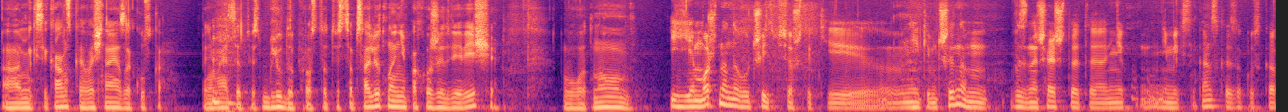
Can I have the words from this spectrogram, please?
мексиканская овощная закуска, понимаете, то есть блюдо просто, то есть абсолютно не похожие две вещи, вот, но яе можна навучыць все ж таки нейкім чынам вызначаць что это не, не мексиканская закуска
